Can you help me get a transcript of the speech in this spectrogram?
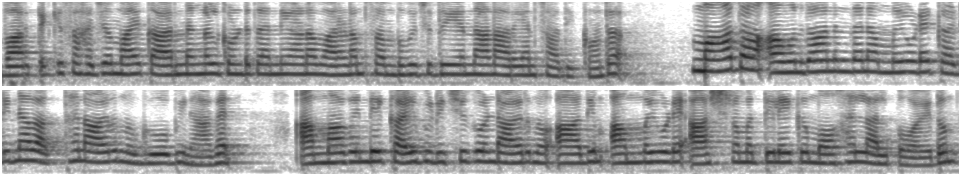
വാർദ്ധക്യ സഹജമായ കാരണങ്ങൾ കൊണ്ട് തന്നെയാണ് മരണം സംഭവിച്ചത് എന്നാണ് അറിയാൻ സാധിക്കുന്നത്. മാതാ അമൃതാനന്ദൻ അമ്മയുടെ കഠിന ഭക്തനായിരുന്നു ഗോപിനാഥൻ. അമ്മാവിന്റെ കൈ പിടിച്ചുകൊണ്ടായിരുന്നു ആദ്യം അമ്മയുടെ ആശ്രമത്തിലേക്ക് മോഹൻലാൽ പോയതും.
